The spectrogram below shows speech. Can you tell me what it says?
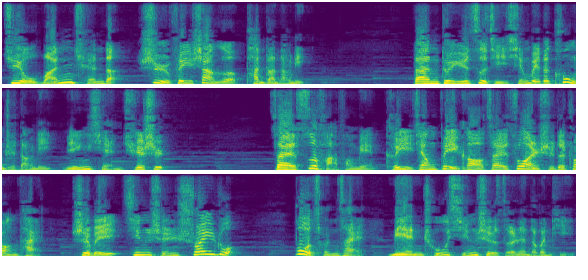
具有完全的是非善恶判断能力。但对于自己行为的控制能力明显缺失，在司法方面可以将被告在作案时的状态视为精神衰弱，不存在免除刑事责任的问题。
